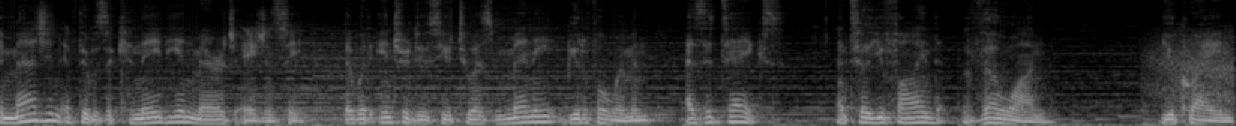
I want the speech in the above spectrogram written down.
Imagine if there was a Canadian marriage agency that would introduce you to as many beautiful women as it takes until you find the one. Ukraine,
